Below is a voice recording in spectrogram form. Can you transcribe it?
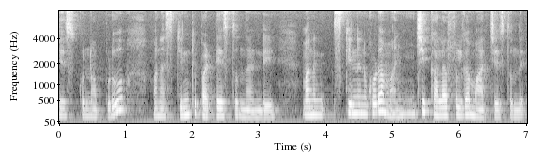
చేసుకున్నప్పుడు మన స్కిన్కి పట్టేస్తుందండి. మన స్కిన్ను కూడా మంచి కలర్ఫుల్గా మార్చేస్తుంది.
